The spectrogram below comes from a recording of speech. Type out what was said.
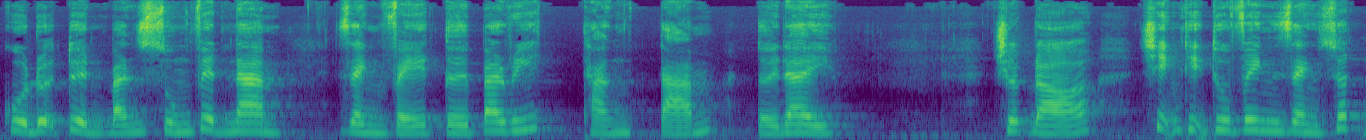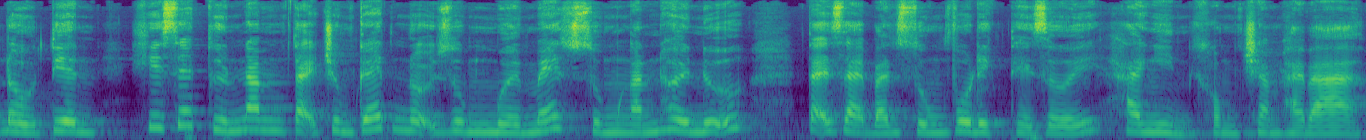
của đội tuyển bắn súng Việt Nam giành vé tới Paris tháng 8 tới đây. Trước đó, Trịnh Thị Thu Vinh giành suất đầu tiên khi xếp thứ 5 tại chung kết nội dung 10m súng ngắn hơi nữ tại giải bắn súng vô địch thế giới 2023.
